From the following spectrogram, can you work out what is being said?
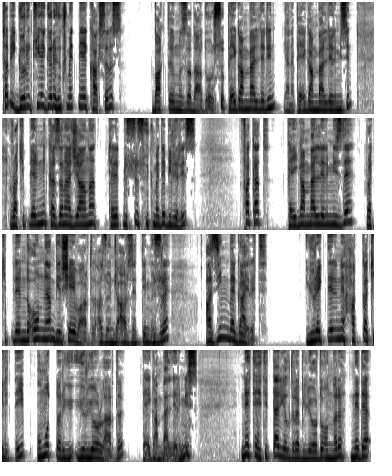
Tabi görüntüye göre hükmetmeye kalksanız baktığımızda daha doğrusu peygamberlerin yani peygamberlerimizin rakiplerinin kazanacağına tereddütsüz hükmedebiliriz. Fakat peygamberlerimizde rakiplerinde olmayan bir şey vardı az önce arz ettiğim üzere azim ve gayret. Yüreklerini hakka kilitleyip umutları yürüyorlardı peygamberlerimiz. Ne tehditler yıldırabiliyordu onları ne de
